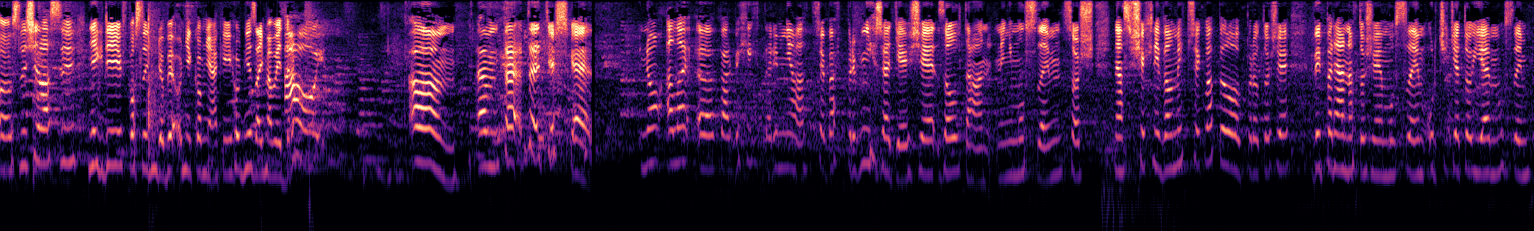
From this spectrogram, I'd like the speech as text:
eh, slyšela jsi někdy v poslední době o někom nějaký hodně zajímavý drb? Ahoj. Um, um, to, to je těžké. No, ale uh, pár bych jich tady měla. Třeba v první řadě, že Zoltán není muslim, což nás všechny velmi překvapilo, protože vypadá na to, že je muslim. Určitě to je muslim,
